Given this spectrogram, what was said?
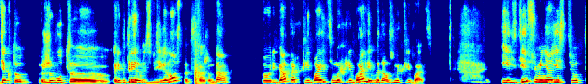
те, кто живут, э, репатрировались в 90-х, скажем, да, что ребята, хлебайте, мы хлебали, вы должны хлебать. И здесь у меня есть вот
